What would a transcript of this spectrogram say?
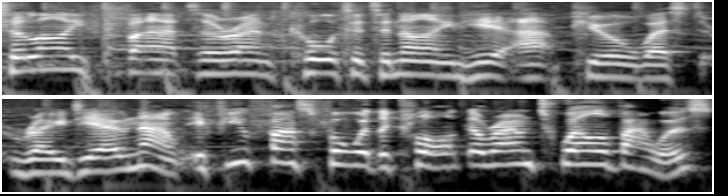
To life at around quarter to nine here at Pure West Radio. Now, if you fast forward the clock around 12 hours,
